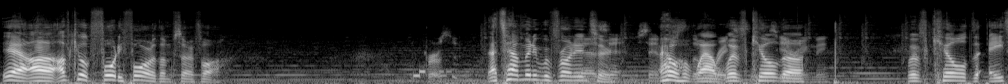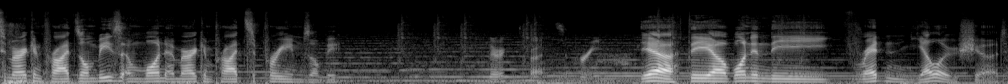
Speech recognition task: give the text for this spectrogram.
Yeah, uh, I've killed 44 of them so far. Person. That's how many we've run Yeah, into. Sam- Sam's Oh, just a little wow, we've killed, uh, me. We've killed eight American Pride zombies and one American Pride Supreme zombie. American Pride Supreme. Yeah, the uh, one in the red and yellow shirt.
